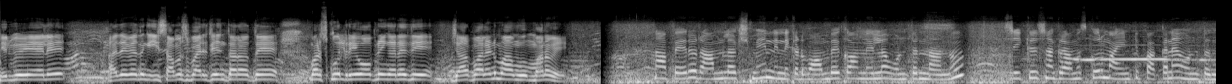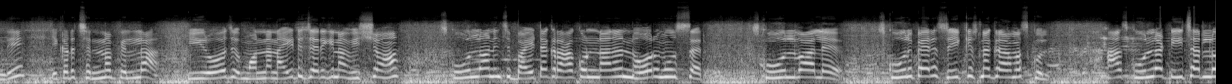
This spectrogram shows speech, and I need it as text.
నిలిపివేయాలి. అదేవిధంగా ఈ సమస్య పరిష్కరించిన తర్వాతే మన స్కూల్ రీఓపెనింగ్ అనేది జరపాలని మా మనవి. నా పేరు రామలక్ష్మి. నేను ఇక్కడ బాంబే కాలనీలో ఉంటున్నాను. శ్రీకృష్ణ గ్రామ స్కూల్ మా ఇంటి పక్కనే ఉంటుంది. ఇక్కడ చిన్న పిల్ల ఈరోజు మొన్న నైట్ జరిగిన విషయం స్కూల్లో నుంచి బయటకు రాకుండానే నోరు మూస్తారు స్కూల్ వాళ్ళే. స్కూల్ పేరు శ్రీకృష్ణ గ్రామ స్కూల్. ఆ స్కూల్లో టీచర్లు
